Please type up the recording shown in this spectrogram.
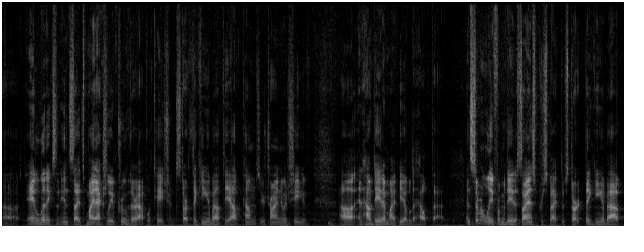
uh, analytics and insights might actually improve their application. Start thinking about the outcomes you're trying to achieve uh, and how data might be able to help that. And similarly, from a data science perspective, start thinking about,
